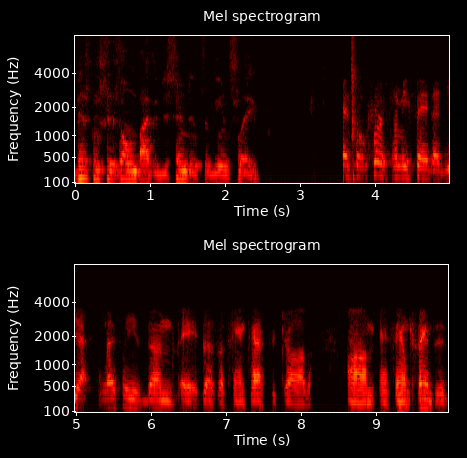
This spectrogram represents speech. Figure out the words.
businesses owned by the descendants of the enslaved. And so, first, let me say that yes, Leslie has done a, does a fantastic job um, at Sound Transit,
